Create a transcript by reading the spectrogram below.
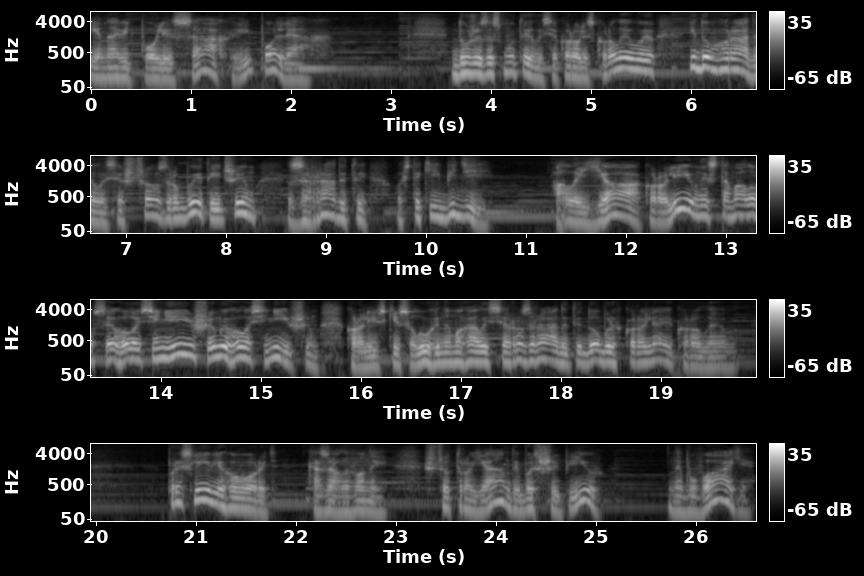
і навіть по лісах і полях. Дуже засмутилися король з королевою і довго радилися, що зробити і чим зрадити ось такій біді. Але я, королівни, ставало все голоснішим і голоснішим. Королівські слуги намагалися розрадити добрих короля і королеву. Прислів'я говорить, казали вони, що троянди без шипів не буває.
